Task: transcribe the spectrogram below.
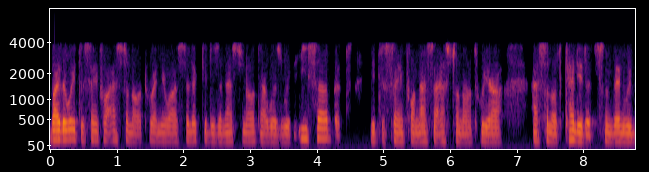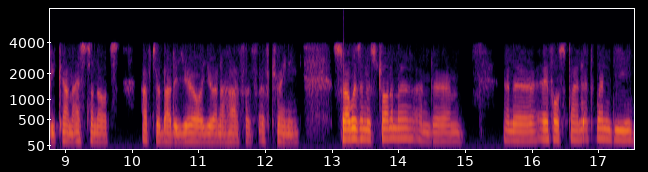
By the way, it's the same for astronaut. When you are selected as an astronaut, I was with ESA, but it's the same for NASA astronaut. We are astronaut candidates, and then we become astronauts after about a year or year and a half of, of training. So I was an astronomer and um, and an Air Force pilot when the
